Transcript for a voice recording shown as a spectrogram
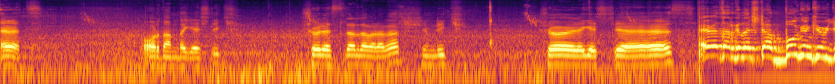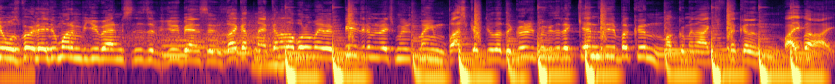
Evet. Oradan da geçtik. Şöyle sizlerle beraber şimdilik şöyle geçeceğiz. Evet arkadaşlar bugünkü videomuz böyleydi. Umarım videoyu beğenmişsinizdir. Videoyu beğendiyseniz like atmayı, kanala abone olmayı ve bildirimleri açmayı unutmayın. Başka videolarda görüşmek üzere. Kendinize iyi bakın. Makumen Akif'te kalın. Bay bay.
